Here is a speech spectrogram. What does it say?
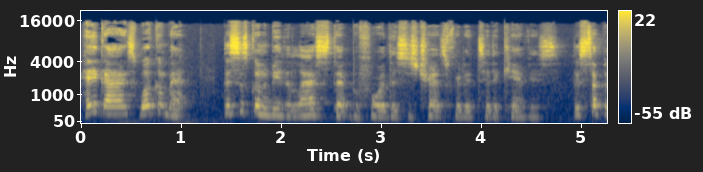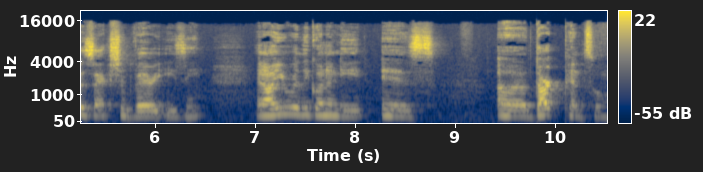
Hey guys, welcome back. This is going to be the last step before this is transferred into the canvas. This step is actually very easy. And all you're really going to need is a dark pencil.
